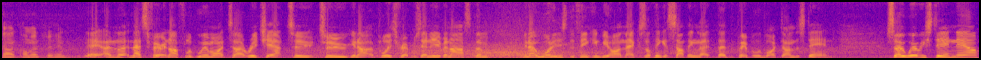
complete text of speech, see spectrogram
can't comment for him. Yeah, and, that's fair enough. Look, we might uh, reach out to to you know a police representative and ask them, you know, what is the thinking behind that? Because I think it's something that that the people would like to understand. So where we stand now,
